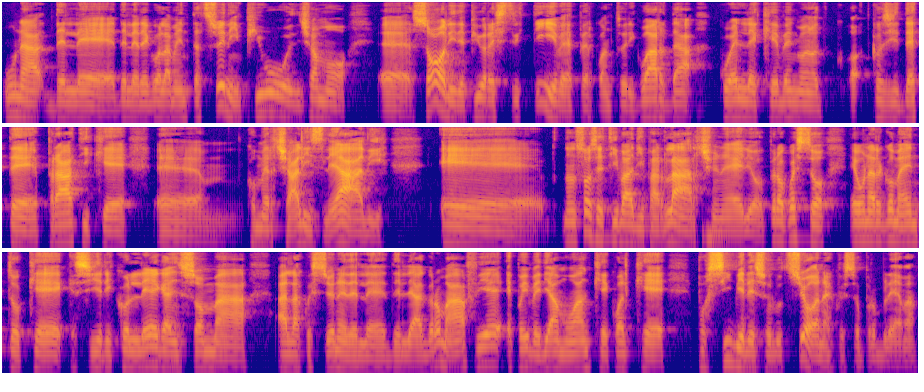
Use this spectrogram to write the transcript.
una delle, delle regolamentazioni più, diciamo, eh, solide, più restrittive per quanto riguarda quelle che vengono cosiddette pratiche eh, commerciali sleali. E non so se ti va di parlarcene, Elio, però questo è un argomento che, che si ricollega, insomma, alla questione delle, delle, agromafie e poi vediamo anche qualche possibile soluzione a questo problema.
